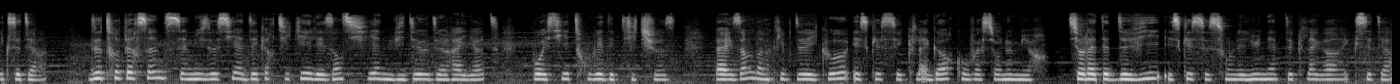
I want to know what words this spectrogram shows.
Etc. D'autres personnes s'amusent aussi à décortiquer les anciennes vidéos de Riot pour essayer de trouver des petites choses. Par exemple, dans le clip de Echo, est-ce que c'est Clagor qu'on voit sur le mur? Sur la tête de vie, est-ce que ce sont les lunettes de Clagor, etc.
